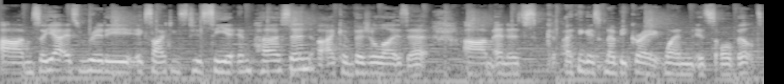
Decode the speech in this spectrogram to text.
Um, so yeah, it's really exciting to see it in person. I can visualize it, um, and it's I think it's going to be great when it's all built.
